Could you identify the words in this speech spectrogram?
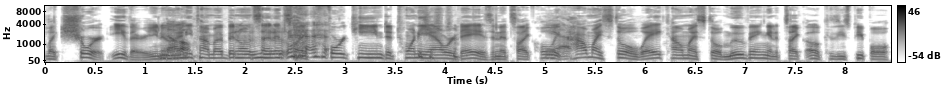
like short either you know No. anytime I've been on set it's like Mhm. 14 to 20 hour days and it's like holy Yeah. how am I still awake how am I still moving and it's like oh because these people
